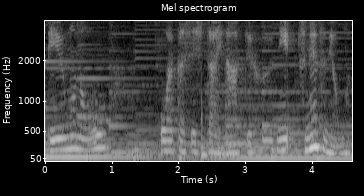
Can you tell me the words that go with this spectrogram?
っていうものをお渡ししたいなというふうに常々思って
